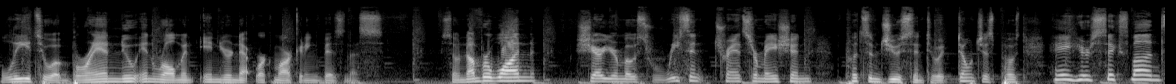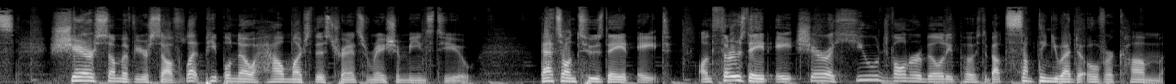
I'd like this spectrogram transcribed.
lead to a brand new enrollment in your network marketing business. So, number one, share your most recent transformation. Put some juice into it. Don't just post, hey, here's six months. Share some of yourself. Let people know how much this transformation means to you. That's on Tuesday at 8. On Thursday at 8, share a huge vulnerability post about something you had to overcome.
